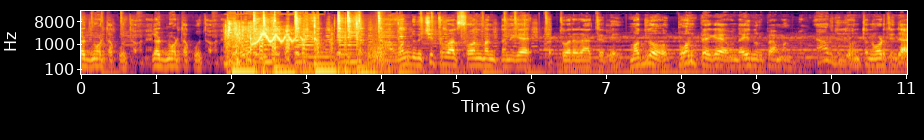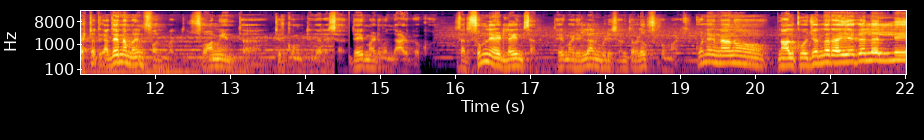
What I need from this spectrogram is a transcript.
ಲಡ್ಡು ನೋಡ್ತಾ ಕೂತವನೆ. ಲಡ್ಡು ನೋಡ್ತಾ ಕೂತವನೆ. ಒಂದು ವಿಚಿತ್ರವಾದ ಫೋನ್ ಬಂತು ನನಗೆ ಹತ್ತುವರೆ ರಾತ್ರಿಲಿ. ಮೊದಲು ಫೋನ್ ಪೇಗೆ ಒಂದು ಐನೂರು ರೂಪಾಯಿ ಅಮೌಂಟ್ ಬಂತು. ಇದು ಅಂತ ನೋಡ್ತಿದ್ದೆ, ಅಷ್ಟೊತ್ತಿಗೆ ಅದೇ ನಮ್ಮ ಮನೇಲಿ ಫೋನ್ ಬಂತು. ಸ್ವಾಮಿ ಅಂತ ತಿರ್ಕೊಂಡ್ಬಿಟ್ಟಿದ್ದಾರೆ ಸರ್, ದಯಮಾಡಿ ಒಂದು ಆಡಬೇಕು ಸರ್ ಸುಮ್ಮನೆ ಎರಡು ಲೈನ್ ಸರ್, ದಯಮಾಡಿ ಇಲ್ಲ ಅಂದ್ಬಿಡಿ ಸರ್ ಅಂತ ಅಳೋಕೆ ಶುರು ಮಾಡಿ ಕೊನೆಗೆ ನಾನು ನಾಲ್ಕು ಜನರ ಎಗಲಲ್ಲಿ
